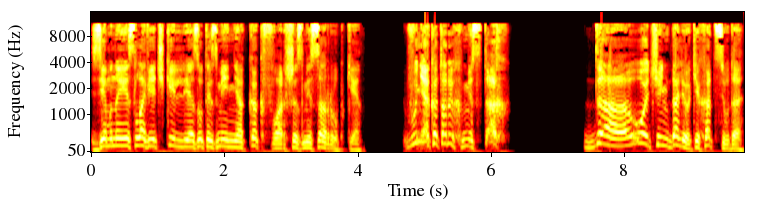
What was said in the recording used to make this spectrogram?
Земные словечки лезут из меня, как фарш из мясорубки. В некоторых местах? Да, очень далеких отсюда.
